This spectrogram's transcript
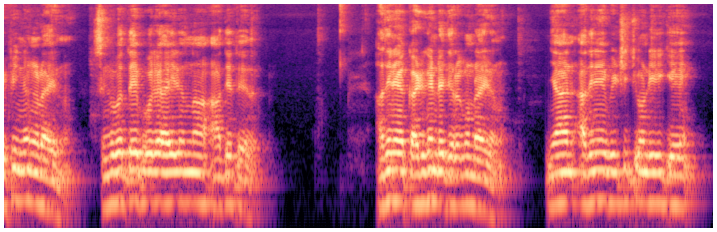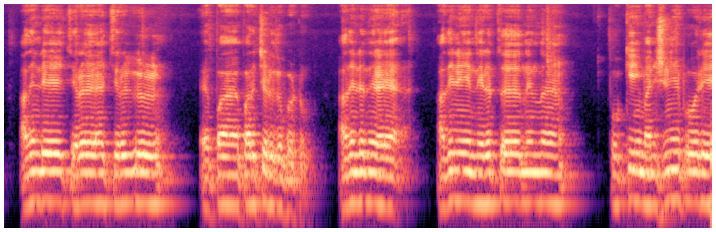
വിഭിന്നങ്ങളായിരുന്നു. സിംഹത്തെ പോലെ ആയിരുന്ന ആദ്യത്തേത്. അതിന് കഴുകന്റെ ചിറകുണ്ടായിരുന്നു. ഞാൻ അതിനെ വീക്ഷിച്ചുകൊണ്ടിരിക്കെ അതിന്റെ ചിറ ചിറകുകൾ പറിച്ചെടുക്കപ്പെട്ടു. അതിന്റെ അതിനെ നിരത്ത് നിന്ന് പൊക്കി മനുഷ്യനെ പോലെ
